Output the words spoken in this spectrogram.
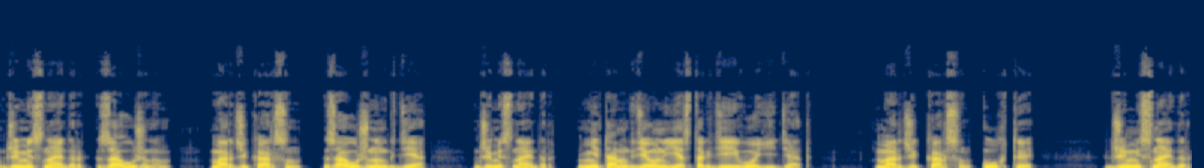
Джимми Снайдер. «За ужином». Марджи Карсон. «За ужином где?» Джимми Снайдер. «Не там, где он ест, а где его едят». Марджи Карсон. «Ух ты!» Джимми Снайдер.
